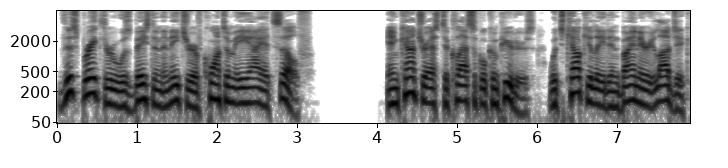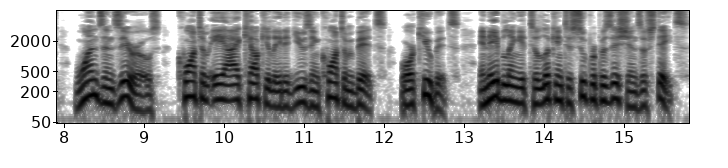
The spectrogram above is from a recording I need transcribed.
This breakthrough was based in the nature of quantum AI itself. In contrast to classical computers, which calculate in binary logic, ones and zeros, quantum AI calculated using quantum bits, or qubits, enabling it to look into superpositions of states.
